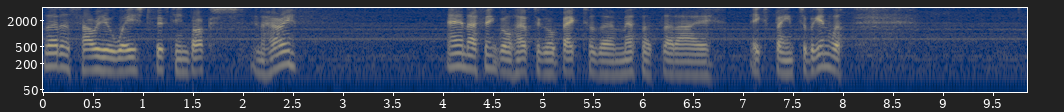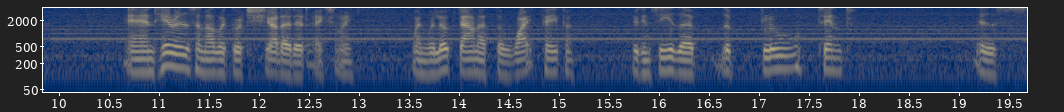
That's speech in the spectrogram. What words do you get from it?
that is how you waste 15 bucks in a hurry. And I think we'll have to go back to the method that I explained to begin with. And here is another good shot at it actually. When we look down at the white paper, you can see the, the blue tint is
